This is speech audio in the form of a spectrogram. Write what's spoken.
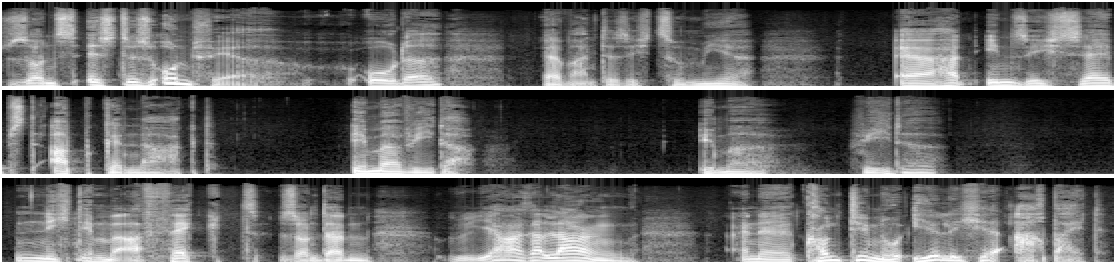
Sonst ist es unfair, oder? Er wandte sich zu mir. Er hat ihn sich selbst abgenagt. Immer wieder. Immer wieder? Nicht im Affekt, sondern jahrelang. Eine kontinuierliche Arbeit.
